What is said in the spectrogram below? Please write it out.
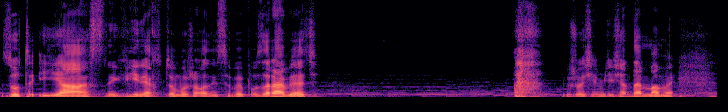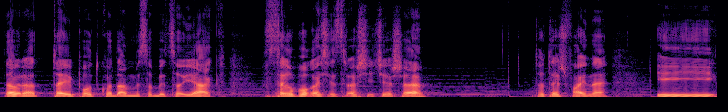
Złoty i jasny gwin, jak tu można ładnie sobie pozarabiać. Już 80 mamy. Dobra, tutaj podkładamy sobie co jak. Z tego boga się strasznie cieszę. To też fajne. I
